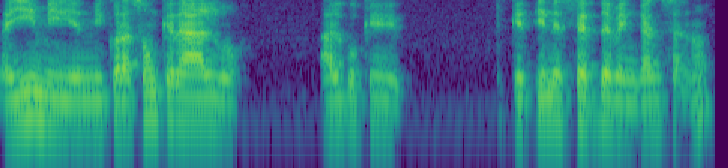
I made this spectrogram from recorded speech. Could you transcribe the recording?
ahí en mi corazón queda algo, algo que, que tiene sed de venganza, ¿no?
